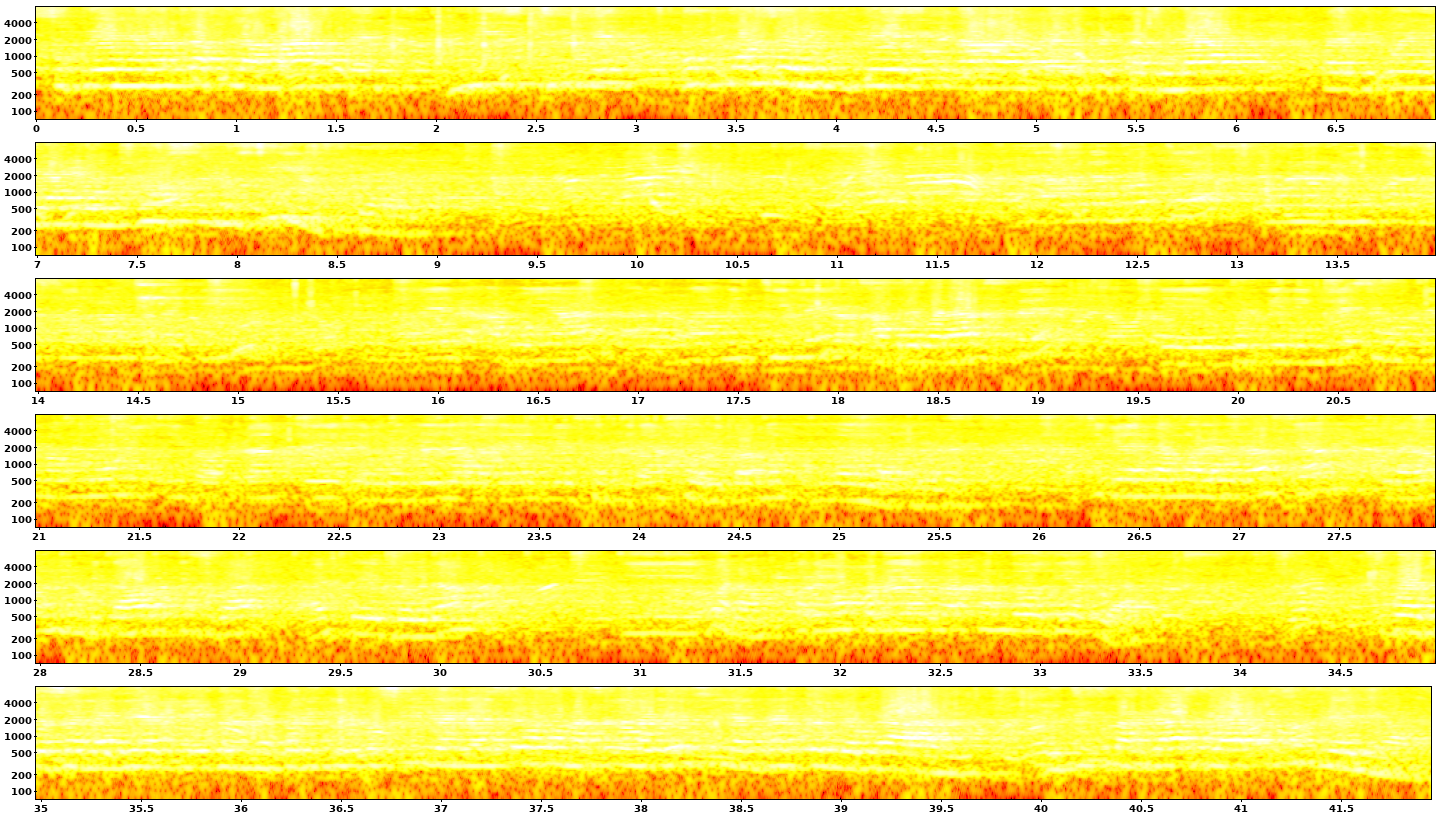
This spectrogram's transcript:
su premio Natra Flamante Miss Chile, un curso de inglés que va a estar espectacular para que pueda ir al concurso y lucirse. Buenas noches, es un orgullo para nosotros estar aquí, poder apoyar a la nueva Miss a prepararse, eh, porque el inglés es un tema muy importante en lo que ella va a tener que desempeñar, sobre todo en los Así que les damos las gracias por a participar a este programa y bueno, estaremos con ella trabajando día a día. Bueno, esa es la idea que llegue con el mejor inglés posible. Agradecemos a Marcelo Lorenzo y Alberto Yocan. Muchísimas gracias y su premio.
